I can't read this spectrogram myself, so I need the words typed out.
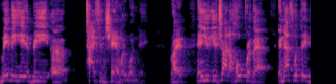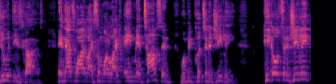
Maybe he'd be uh, Tyson Chandler one day, right? And you you try to hope for that. And that's what they do with these guys. And that's why like someone like Amen Thompson will be put to the G League. He goes to the G League.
